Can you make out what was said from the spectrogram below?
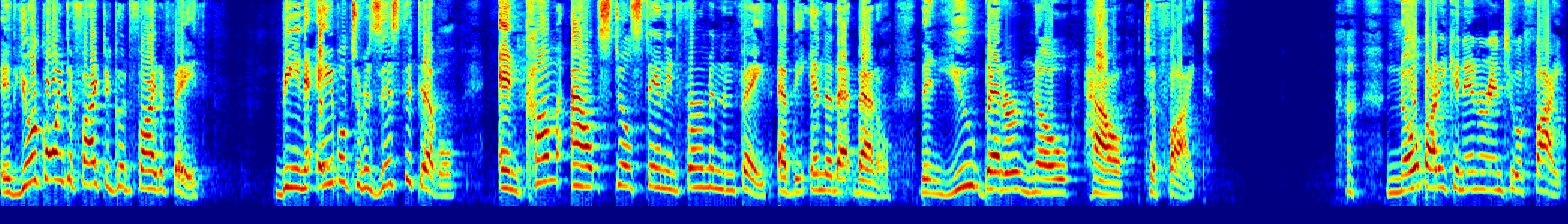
If you're going to fight the good fight of faith, being able to resist the devil and come out still standing firm in faith at the end of that battle, then you better know how to fight. Nobody can enter into a fight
